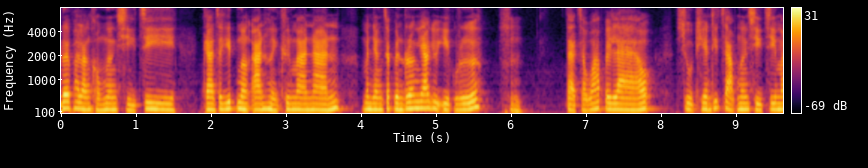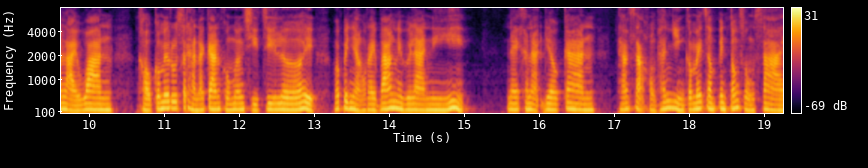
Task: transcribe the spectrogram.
ด้วยพลังของเมืองฉีจี การจะยึดเมืองอานเหยขึ้นมานั้น มันยังจะเป็นเรื่องยากอยู่อีกหรือ แต่จะว่าไปแล้วชูเทียนที่จากเมืองฉีจีมาหลายวัน เขาก็ไม่รู้สถานการณ์ของเมืองฉีจีเลย ว่าเป็นอย่างไรบ้างในเวลานี้ ในขณะเดียวกัน ทักษะของท่านหญิงก็ไม่จำเป็นต้องสงสัย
